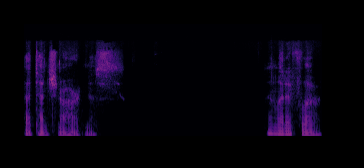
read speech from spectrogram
that tension or hardness and let it float.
